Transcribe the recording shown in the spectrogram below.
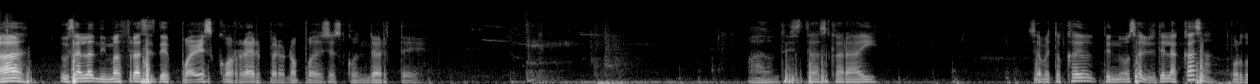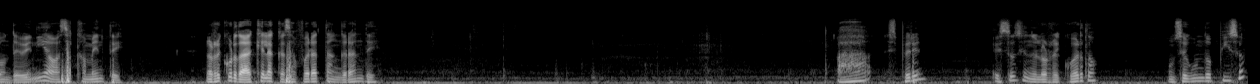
Ah, usan las mismas frases de puedes correr, pero no puedes esconderte. ¿A dónde estás, caray? O sea, me toca de nuevo salir de la casa, por donde venía, básicamente. No recordaba que la casa fuera tan grande. Ah, esperen. Esto sí no lo recuerdo. ¿Un segundo piso?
